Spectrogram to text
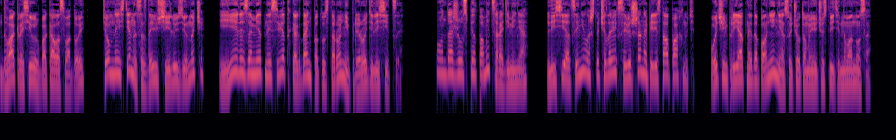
два красивых бокала с водой, темные стены, создающие иллюзию ночи, и еле заметный свет, как дань потусторонней природе лисицы. Он даже успел помыться ради меня. Лиси оценила, что человек совершенно перестал пахнуть. Очень приятное дополнение с учетом ее чувствительного носа.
